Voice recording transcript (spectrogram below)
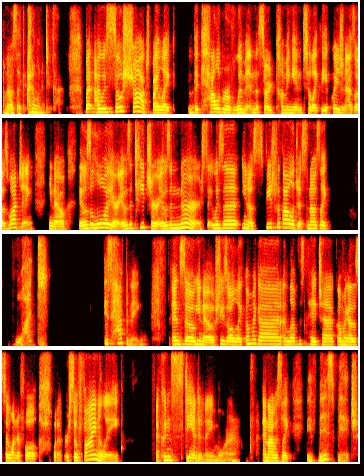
And i was like i don't want to do that. But i was so shocked by like the caliber of women that started coming into like the equation as I was watching, you know, it was a lawyer, it was a teacher, it was a nurse, it was a, you know, speech pathologist. And I was like, what is happening? And so, you know, she's all like, oh my God, I love this paycheck. Oh my God, that's so wonderful. Ugh, whatever. So finally, I couldn't stand it anymore. And I was like, if this bitch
